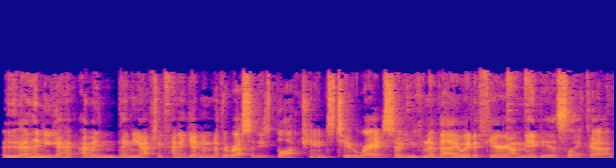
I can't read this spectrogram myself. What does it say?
and then you, I mean, then you have to kind of get into the rest of these blockchains too, right? So you can evaluate Ethereum maybe as like a,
